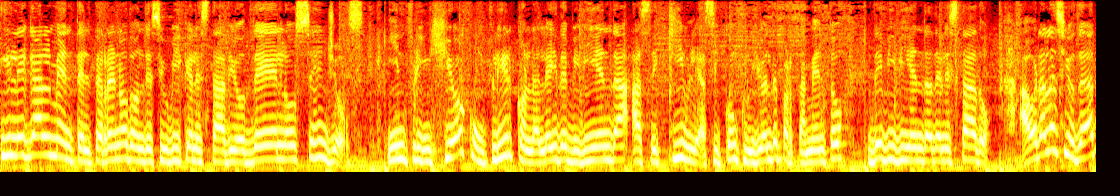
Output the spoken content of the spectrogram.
ilegalmente el terreno donde se ubica el estadio de Los Angels. Infringió cumplir con la ley de vivienda asequible, así concluyó el Departamento de Vivienda del Estado. Ahora la ciudad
